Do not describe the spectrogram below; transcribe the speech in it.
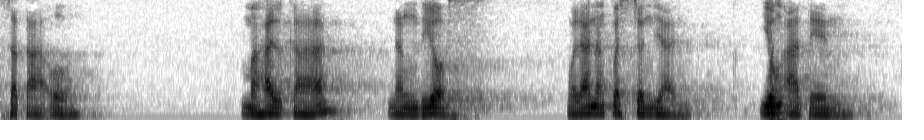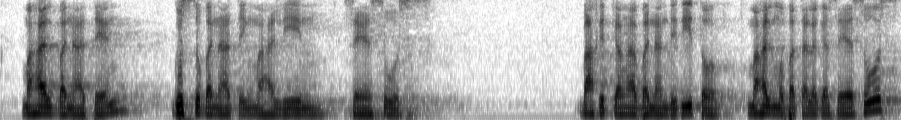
sa tao. Mahal ka ng Diyos. Wala nang question diyan. Yung atin, mahal ba natin? Gusto ba nating mahalin si Jesus? Bakit ka nga ba nandito? Mahal mo ba talaga si Jesus?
